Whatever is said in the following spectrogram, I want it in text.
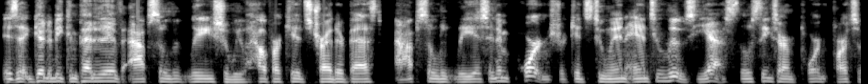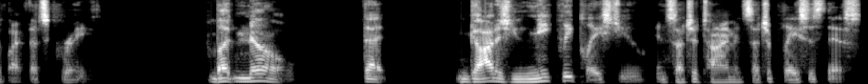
Is it good to be competitive? Absolutely. Should we help our kids try their best? Absolutely. Is it important for kids to win and to lose? Yes, those things are important parts of life. That's great. But know that God has uniquely placed you in such a time, in such a place as this.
